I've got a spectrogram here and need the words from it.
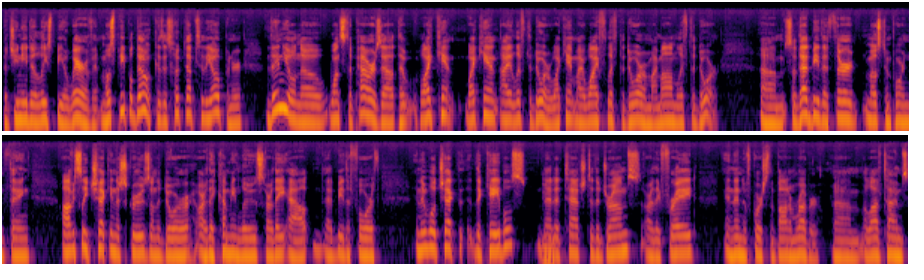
but you need to at least be aware of it. Most people don't because it's hooked up to the opener. Then you'll know once the power's out that why can't why can't I lift the door? Why can't my wife lift the door or my mom lift the door? Um, so that'd be the third most important thing. Obviously, checking the screws on the door. Are they coming loose? Are they out? That'd be the fourth. And then we'll check the cables that mm. attach to the drums. Are they frayed? And then, of course, the bottom rubber. Um, a lot of times,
